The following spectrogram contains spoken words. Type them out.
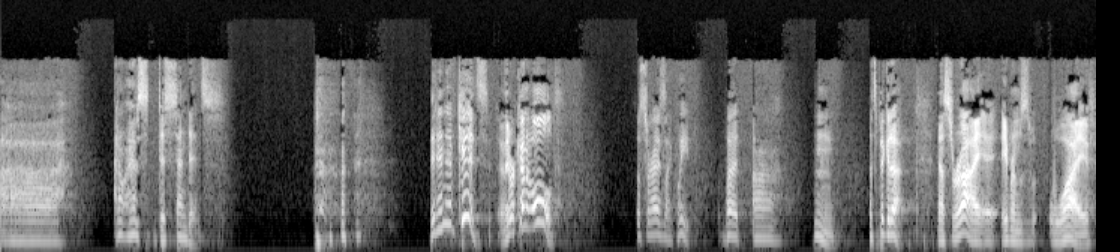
Uh, I don't have descendants. they didn't have kids, and they were kind of old. So Sarai's like, wait, but, uh, hmm, let's pick it up. Now, Sarai, Abram's wife,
